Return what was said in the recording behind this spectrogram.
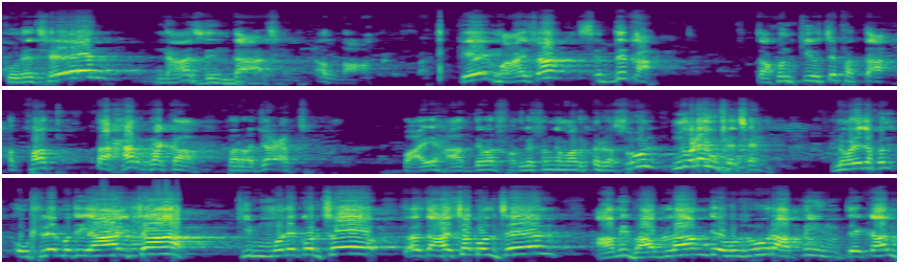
করেছেন না জিন্দা আছেন? আল্লাহ কে? মায়েশা সিদ্দিকা। তখন কি হচ্ছে? তাহার রাখা ফারাজাত পায়ে হাত দেওয়ার সঙ্গে সঙ্গে আমার রসুল নড়ে উঠেছেন। নড়ে যখন উঠলেন বলছে, "ইয়া আয়েশা, কি মনে করছ? আয়েশা বলছেন, আমি ভাবলাম যে হুজুর, আপনি ইন্তেকাল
